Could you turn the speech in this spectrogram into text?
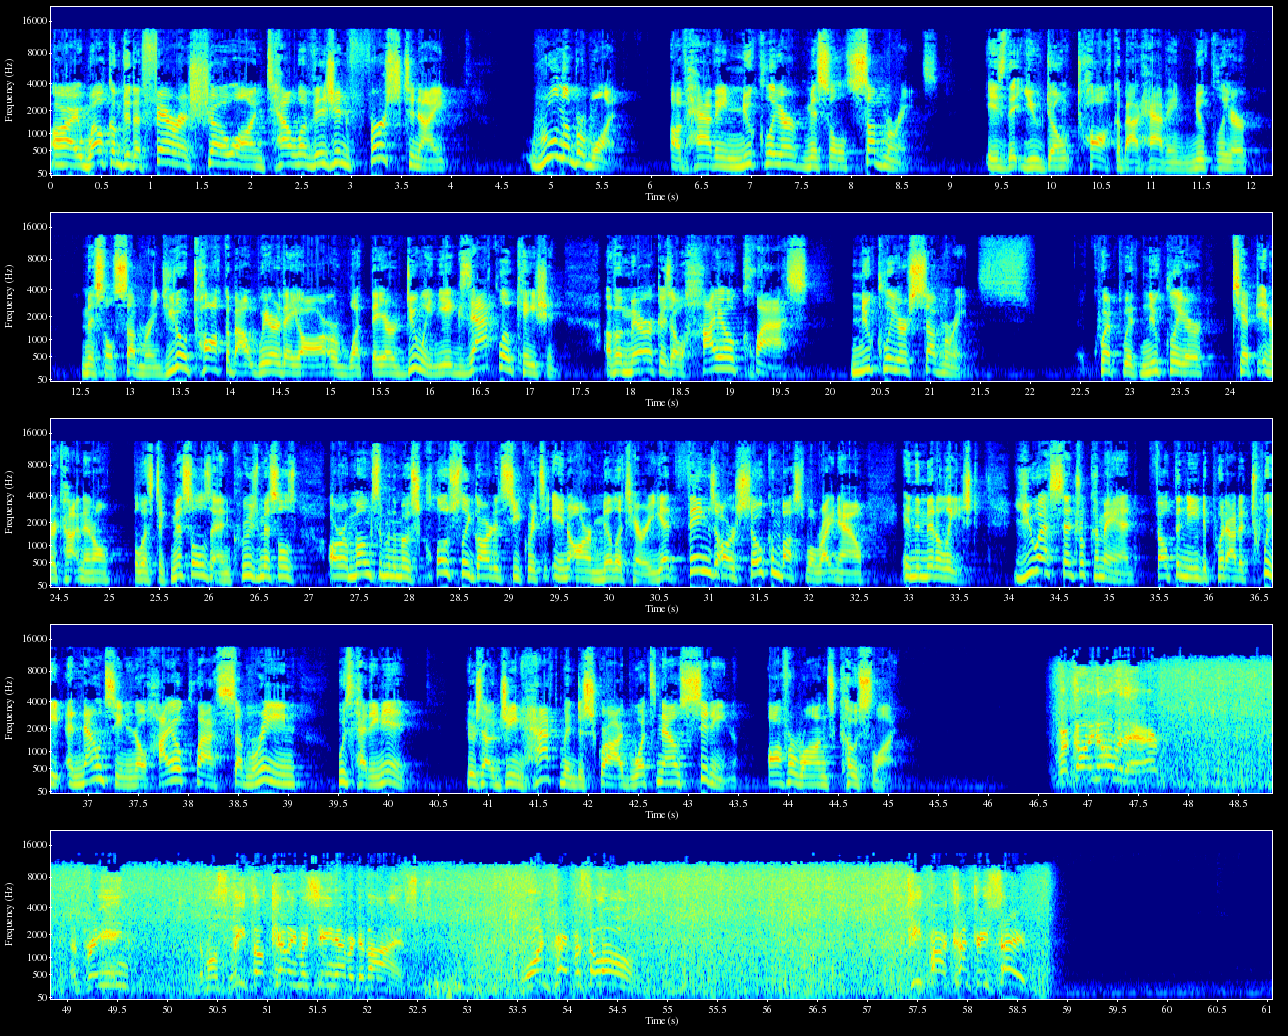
All right, welcome to the Ferris Show on television. First tonight, rule number one of having nuclear missile submarines is that you don't talk about having nuclear missile submarines. You don't talk about where they are or what they are doing. The exact location of America's Ohio class nuclear submarines equipped with nuclear tipped intercontinental ballistic missiles and cruise missiles are among some of the most closely guarded secrets in our military. Yet things are so combustible right now in the Middle East. U.S. Central Command felt the need to put out a tweet announcing an Ohio class submarine was heading in. Here's how Gene Hackman described what's now sitting off Iran's coastline. We're going over there and bringing the most lethal killing machine ever devised. One purpose alone keep our country safe.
